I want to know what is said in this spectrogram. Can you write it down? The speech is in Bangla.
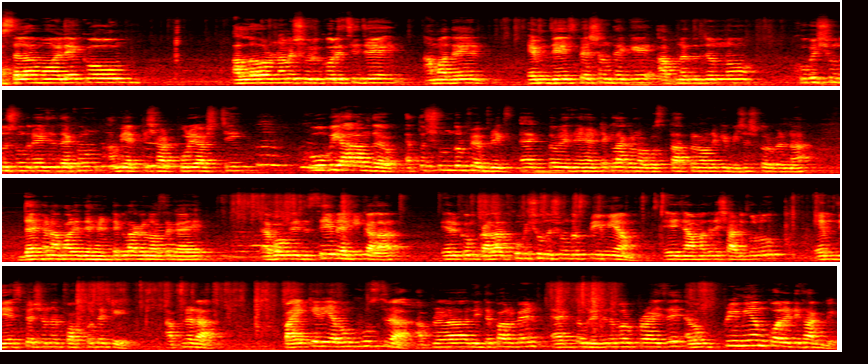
আসসালামু আলাইকুম। আল্লাহর নামে শুরু করেছি যে আমাদের এম জে ফ্যাশন থেকে আপনাদের জন্য খুবই সুন্দর সুন্দর, এই যে দেখুন, আমি একটি শার্ট পরে আসছি। খুবই আরামদায়ক, এত সুন্দর ফেব্রিক্স একদম এই যে হ্যান্ডটেক লাগানো অবস্থা, আপনারা অনেকে বিশ্বাস করবেন না। দেখেন আমার এই যে হ্যান্ডটেক লাগানো আছে গায়ে, এবং এই যে সেম একই কালার এরকম কালার খুবই সুন্দর সুন্দর প্রিমিয়াম এই যে আমাদের এই শার্টগুলো এম জি ফ্যাশনের পক্ষ থেকে আপনারা পাইকারি এবং খুচরা আপনারা নিতে পারবেন একদম রিজনেবল প্রাইসে এবং প্রিমিয়াম কোয়ালিটি থাকবে।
